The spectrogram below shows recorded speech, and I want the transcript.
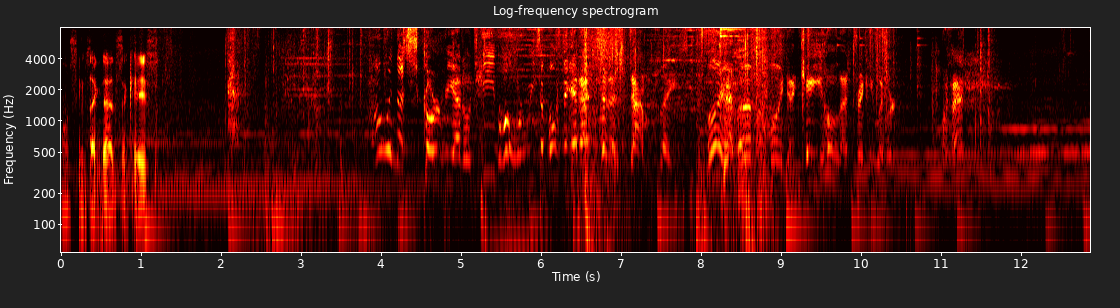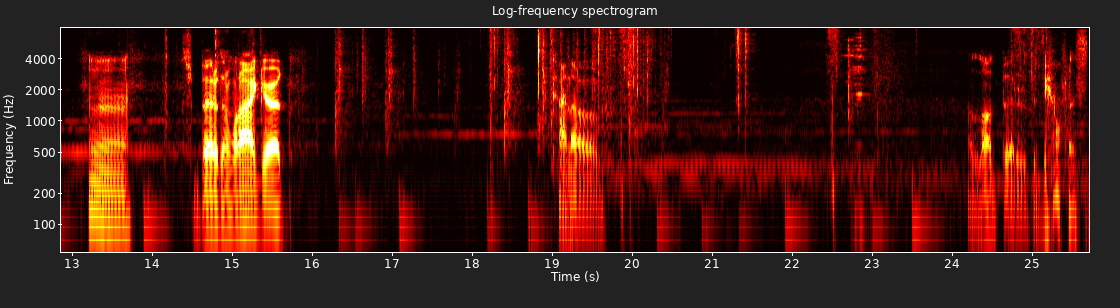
Well, seems like that's the case. Hmm. It's better than what I got. Kind of. A lot better, to be honest.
